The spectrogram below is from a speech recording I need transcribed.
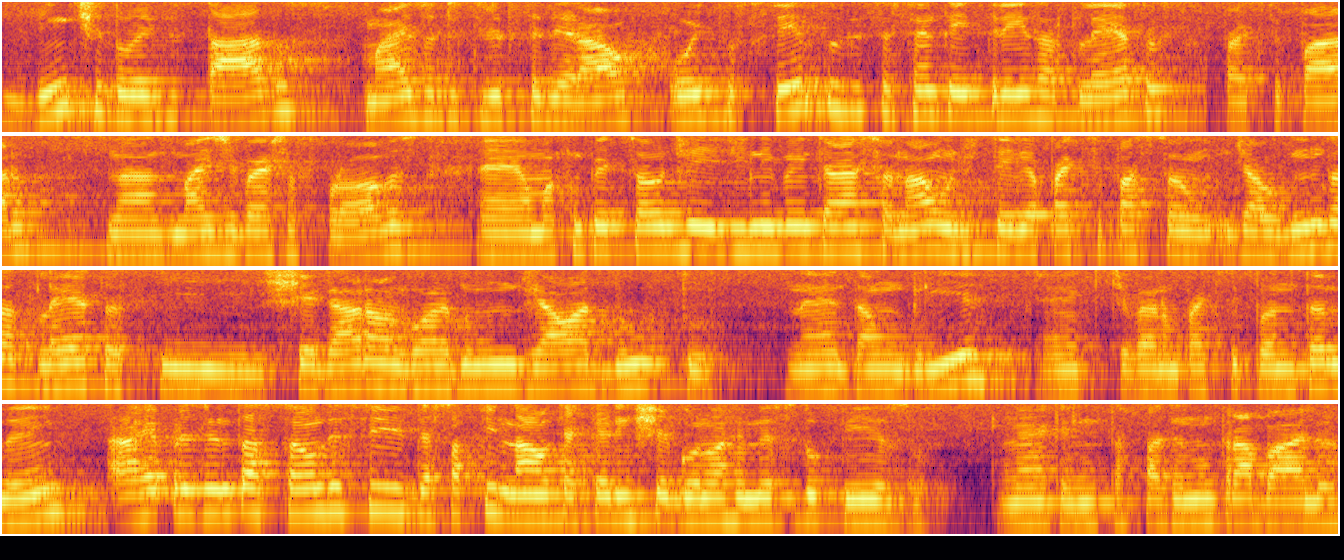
22 estados, mais o Distrito Federal, 863 atletas participaram nas mais diversas provas. É uma competição de, de nível internacional, onde teve a participação de alguns atletas que chegaram agora do Mundial Adulto né, da Hungria, é, que tiveram participando também. A representação desse, dessa final que a Keren chegou no arremesso do peso, né, que a gente está fazendo um trabalho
